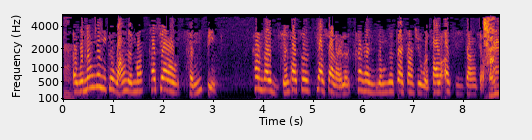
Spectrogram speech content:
嗯呃，我能问一个亡人吗？他叫陈炳，看他以前他说掉下来了，看看能不能再上去。我烧了二十一张小陈。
